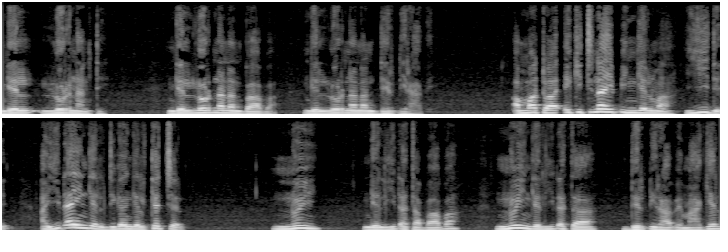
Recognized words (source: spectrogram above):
ngel lornante ngel lornanan baaba ngel lornanan derɗiraaɓe. Amma to a ekkitinayi ɓingel ma yiide a yiɗayi ngel diga ngel keccel noyi ngel yiɗata baaba noyi ngel yiɗata derɗiraaɓe maagel.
